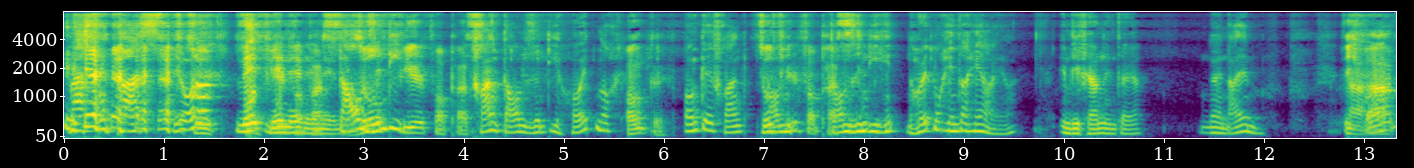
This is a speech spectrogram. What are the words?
Was verpasst, oder? So Nee, viel nee, nee, verpasst. nee, nee. Darum so sind die- viel verpasst. Frank, darum sind die heute noch, Onkel. Onkel Frank, So darum, viel verpasst. Darum sind die heute noch hinterher, ja? Inwiefern hinterher? Na, in allem. Ich war,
